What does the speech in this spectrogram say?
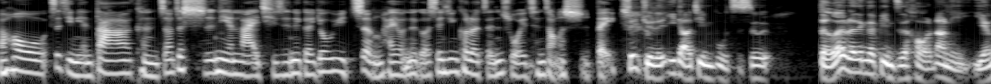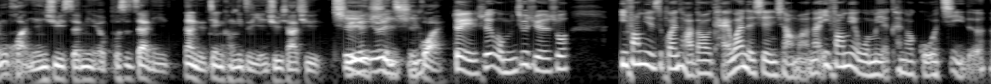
然后这几年大家可能知道，这十年来其实那个忧郁症还有那个身心科的诊所也成长了十倍。所以觉得医疗进步只是得了那个病之后，让你延缓延续生命，而不是在你让你的健康一直延续下去，是有点有点奇怪。对，所以我们就觉得说，一方面是观察到台湾的现象嘛，那一方面我们也看到国际的。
